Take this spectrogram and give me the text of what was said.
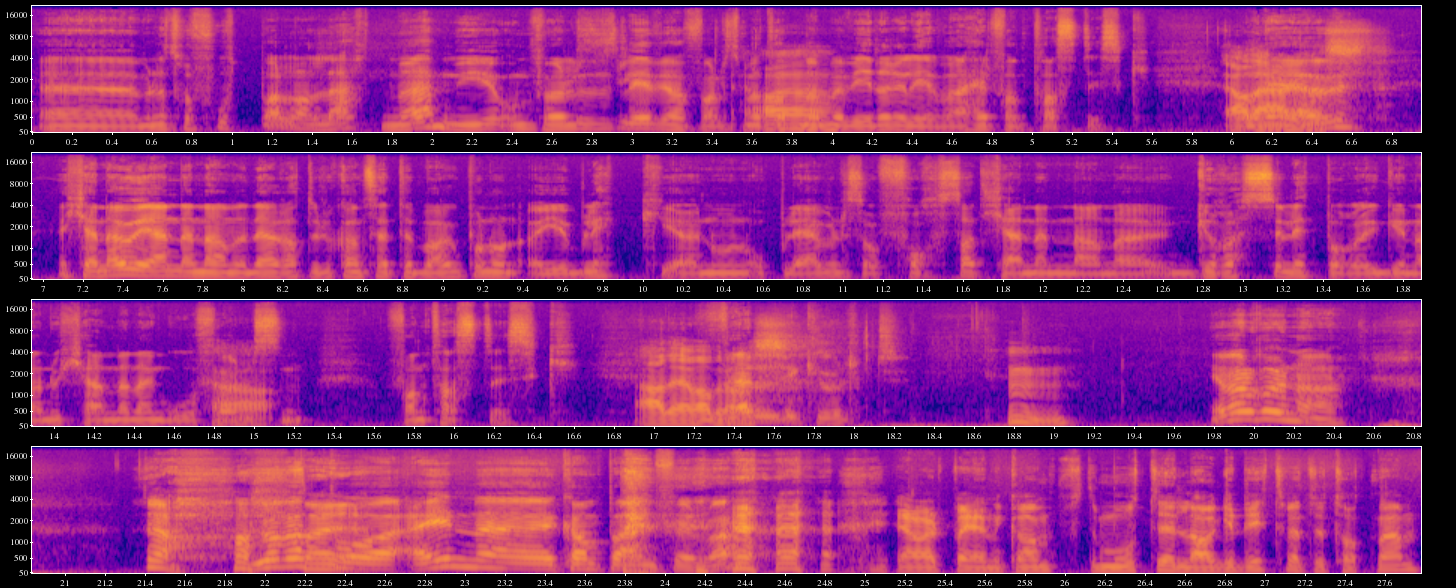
Eh, men jeg tror fotballen har lært meg mye om følelsesliv, iallfall, som jeg har tatt ja. med meg videre i livet. Helt fantastisk. Ja, det er det Jeg kjenner jo igjen den der, at du kan se tilbake på noen øyeblikk, eh, noen opplevelser, og fortsatt kjenne den der grøsse litt på ryggen, og du kjenner den gode Ja. følelsen. Fantastisk. Ja, det var bra. Veldig kult. Mm. Ja vel, Rune. Ja, Du har vært nei, på én kamp på Anfield, hva? Jeg har vært på en kamp mot laget ditt, vet du, Tottenham.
